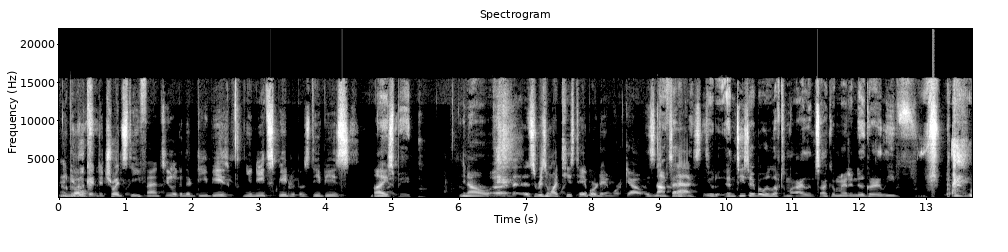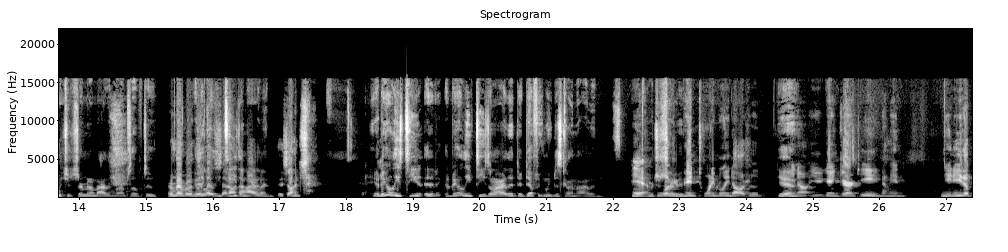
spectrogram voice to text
And you Okay. look at Detroit's defense, you look at their DBs, you need speed with those DBs. High Like, speed. You know, uh, it's the reason why Teez Tabor didn't work out. He's not fast. And T. Saber was left on the island, so I can imagine they're going to leave Richard Sherman on the island by himself too. Remember when If they they left leave Shed on the on the island? Deshaun If they're gonna leave T, if they're gonna leave T's on the island, they're definitely gonna leave this guy on the island. Yeah. Richard well, if you're paying twenty million dollars, Yeah, you know, you're getting guaranteed. I mean, you need a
